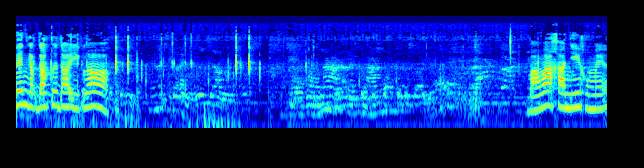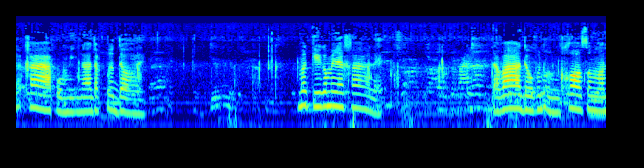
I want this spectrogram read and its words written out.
เล่นกับด็อกเตอร์ดอยอีกรอบ หวังว่าคราวนี้คงไม่ฆ่าผมอีกนะด็อกเตอร์ดอย เมื่อกี้ก็ไม่ได้ฆ่าแหละ แต่ว่าโดนคนอื่นข้อสงั้น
